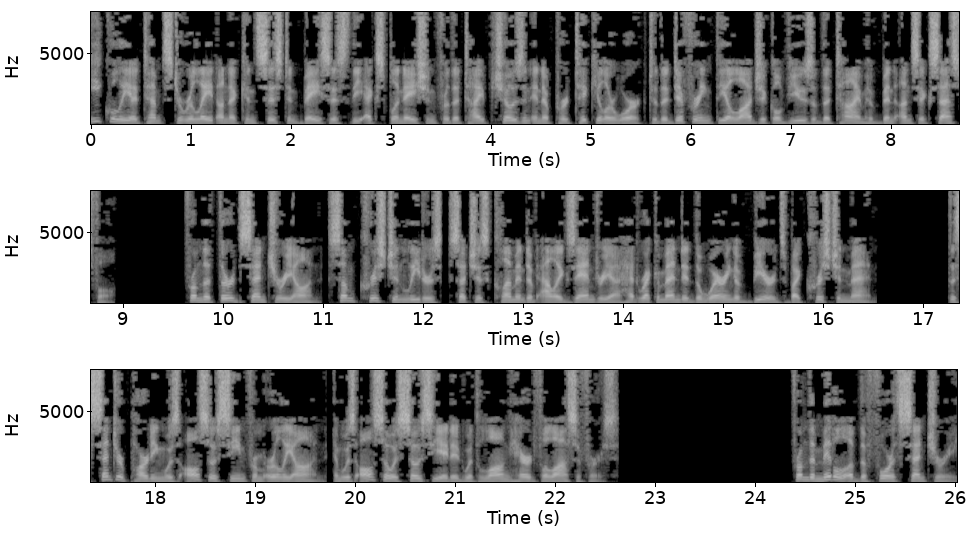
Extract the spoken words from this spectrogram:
Equally attempts to relate on a consistent basis the explanation for the type chosen in a particular work to the differing theological views of the time have been unsuccessful. From the 3rd century on, some Christian leaders, such as Clement of Alexandria had recommended the wearing of beards by Christian men. The center parting was also seen from early on, and was also associated with long-haired philosophers. From the middle of the 4th century,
